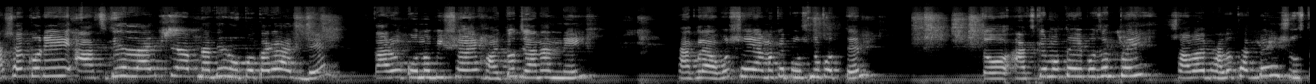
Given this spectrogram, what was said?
আশা করি আজকের লাইভটা আপনাদের উপকারে আসবে। কারও কোনো বিষয়ে হয়তো জানার নেই। থাকলে অবশ্যই আমাকে প্রশ্ন করতেন। তো আজকের মতো এই পর্যন্তই। সবাই ভালো থাকবেন, সুস্থ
